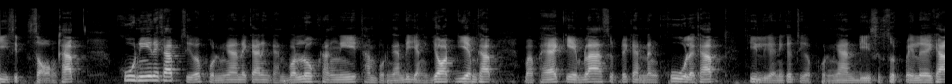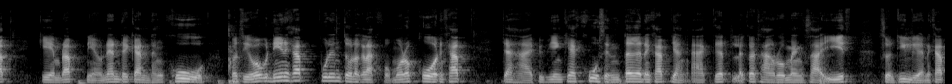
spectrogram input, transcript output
2022 ครับ คู่นี้นะครับถือว่าผลงานในการแข่งขันบอลโลกครั้งนี้ทำผลงานได้อย่างยอดเยี่ยมครับมาแพ้เกมล่าสุดด้วยกันทั้งคู่เลยครับที่เหลือนี่ก็ถือว่าผลงานดีสุดๆไปเลยครับเกมรับเหนียวแน่นด้วยกันทั้งคู่ ก็ถือว่าวันนี้นะครับผู้เล่นตัวหลักๆของโมร็อกโกนะครับจะหายไปเพียงแค่คู่เซนเตอร์นะครับอย่างอาร์เกตแล้วก็ทางโรแมงซาอีสส่วนที่เหลือนะครับ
